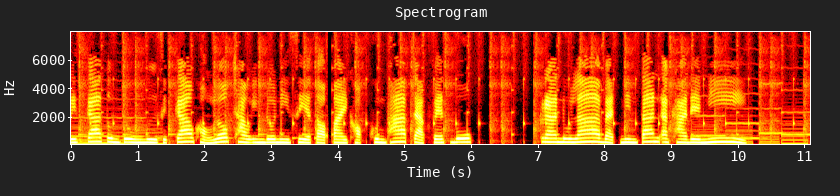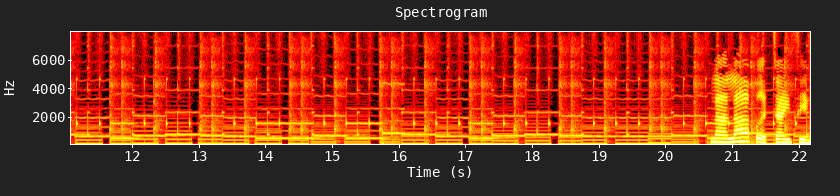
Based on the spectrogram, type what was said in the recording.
ริสกาตุนจุงมือ 19 ของโลกชาวอินโดนีเซียต่อไปขอบคุณภาพจากเฟซบุ๊ก Granular Badminton Academy ลาล่าเปิดใจเสียง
